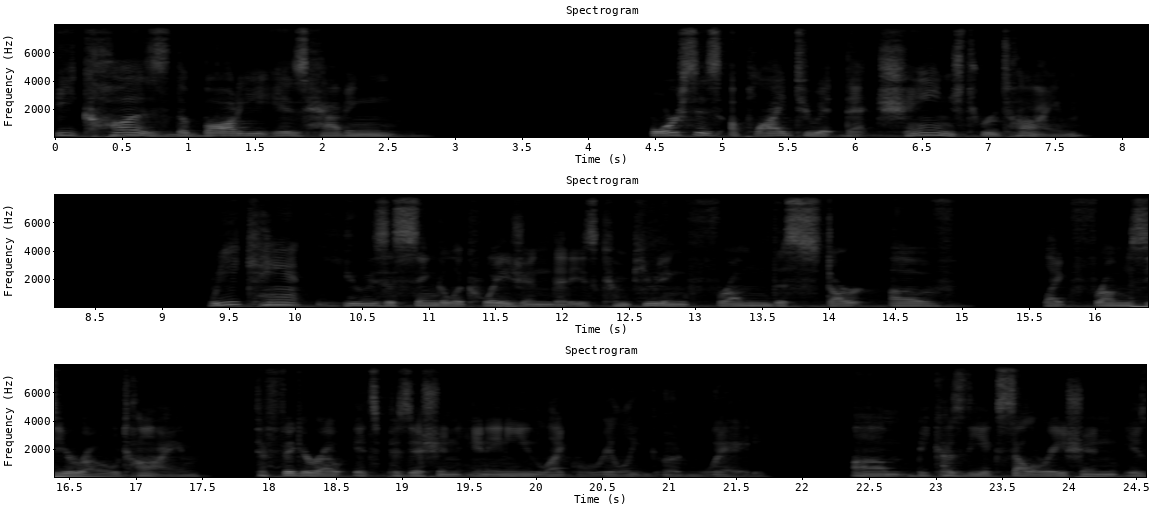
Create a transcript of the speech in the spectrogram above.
Because the body is having forces applied to it that change through time, we can't use a single equation that is computing from the start of, like, from zero time to figure out its position in any like really good way. Um, because the acceleration is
